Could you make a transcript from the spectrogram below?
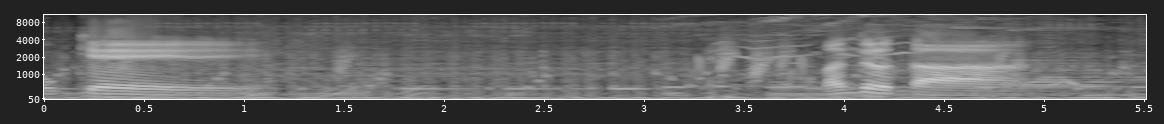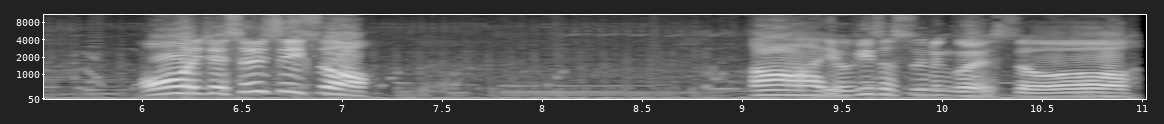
오케이 만들었다. 어 이제 쓸 수 있어. 아 여기서 쓰는 거였어.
